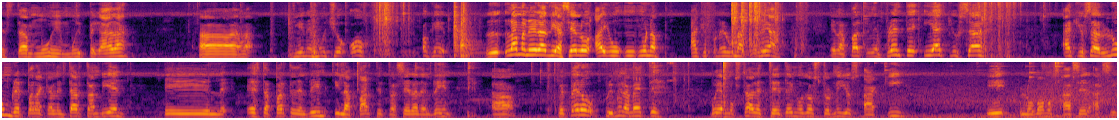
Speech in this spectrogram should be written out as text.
está muy, muy pegada. Ah, tiene mucho ojo. La manera de hacerlo, hay un- un- una, hay que poner una polea en la parte de enfrente y hay que usar, hay que usar lumbre para calentar también esta parte del ring y la parte trasera del ring. Ah, pe- pero primeramente voy a mostrarles, te- tengo dos tornillos aquí y lo vamos a hacer así.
